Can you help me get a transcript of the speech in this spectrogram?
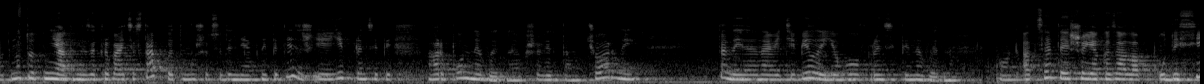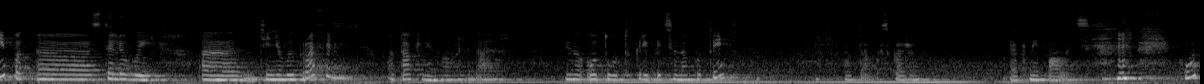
От. Ну тут ніяк не закривається вставкою, тому що сюди ніяк не підлізеш, і її, в принципі, гарпун не видно. Якщо він там чорний, та навіть і білий, його в принципі не видно. От. А це те, що я казала у DC, е, стильовий е, тіньовий профіль. Отак він виглядає. Він отут кріпиться на кути. Отак скажу, як мій палець. Кут.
